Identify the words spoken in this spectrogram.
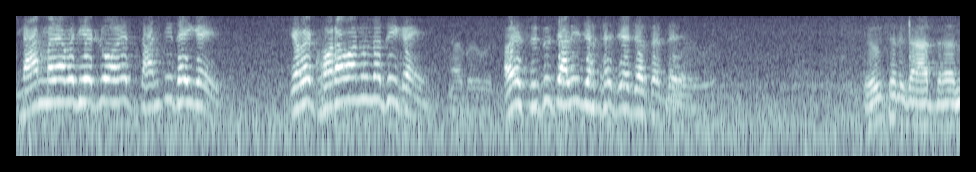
જ્ઞાન મળ્યા પછી એટલું હવે શાંતિ થઈ ગઈ કે હવે ખોરાવાનું નથી કઈ. હવે સીધું ચાલી જશે જે જશે તે. એવું છે ને કે આ ધન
